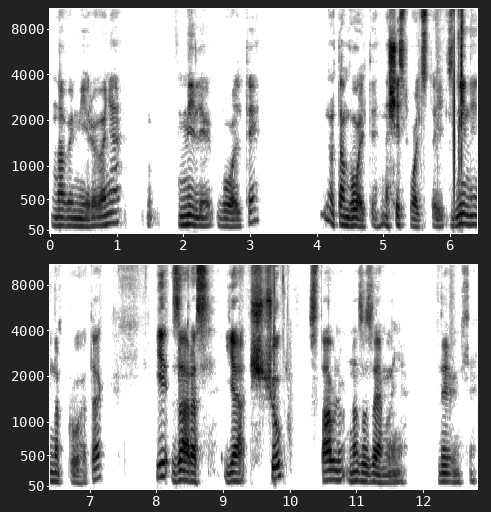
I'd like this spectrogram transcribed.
на вимірювання мілівольти. Ну, там вольти, на 6 вольт стоїть, зміни і напруга, так? І зараз я щуп ставлю на заземлення. Дивимося.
